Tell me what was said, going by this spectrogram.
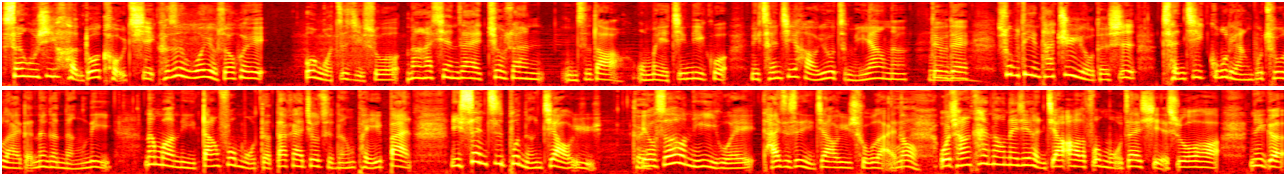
深呼吸很多口气。可是我有时候会问我自己说，那她现在就算你知道，我们也经历过，你成绩好又怎么样呢？对不对？说不定她具有的是成绩估量不出来的那个能力。那么你当父母的，大概就只能陪伴，你甚至不能教育。有时候你以为孩子是你教育出来的，我常看到那些很骄傲的父母在写说哈，那个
